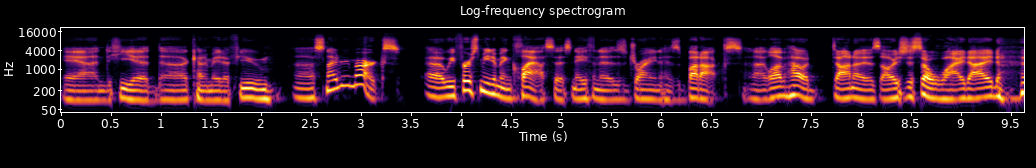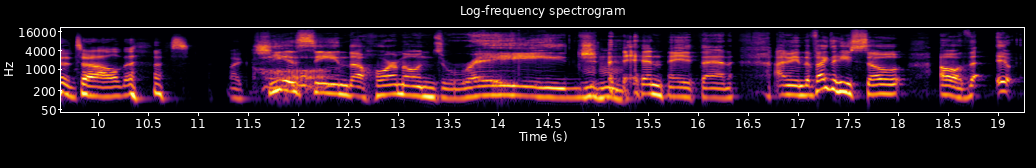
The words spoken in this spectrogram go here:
and he had uh, kind of made a few uh, snide remarks. Uh, we first meet him in class as Nathan is drawing his buttocks, and I love how Donna is always just so wide-eyed to all this. Like She is seeing the hormones rage in Nathan. I mean, the fact that he's so oh that it,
